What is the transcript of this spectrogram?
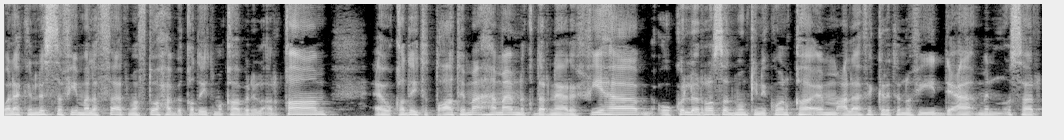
ولكن لسه في ملفات مفتوحة بقضية مقابر الأرقام آه، وقضية التعاطي معها ما بنقدر نعرف فيها وكل الرصد ممكن يكون قائم على فكرة إنه في ادعاء من أسر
